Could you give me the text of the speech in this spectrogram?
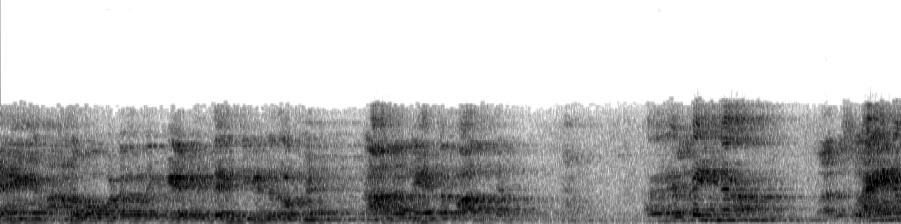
எனக்கு அனுபவப்பட்டவங்க கேட்டு தெரிஞ்சுக்கிட்டது ஒண்ணு. நானும் நேரில் பார்த்தேன் அது எப்படின்னா லைனை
